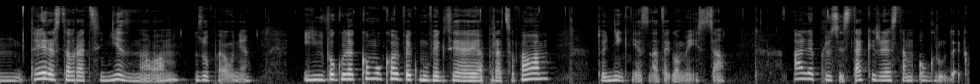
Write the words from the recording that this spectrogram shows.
Mm, tej restauracji nie znałam zupełnie. I w ogóle komukolwiek mówię, gdzie ja pracowałam, to nikt nie zna tego miejsca. Ale plus jest taki, że jest tam ogródek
